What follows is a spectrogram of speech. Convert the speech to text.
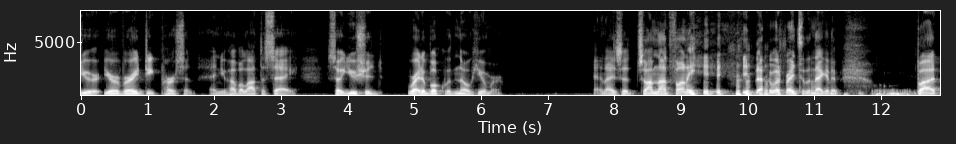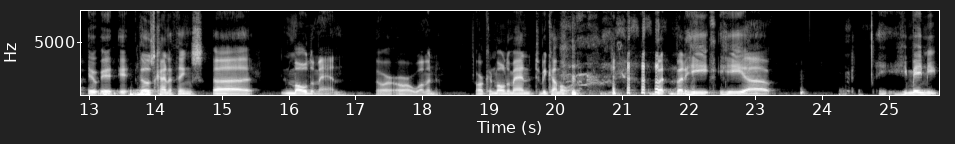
you're you're a very deep person and you have a lot to say. So you should write a book with no humor. And I said, "So I'm not funny." you know, it went right to the negative. But it, it, it, those kind of things uh, mold a man or, or a woman or can mold a man to become a woman. but but he he uh, he made me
